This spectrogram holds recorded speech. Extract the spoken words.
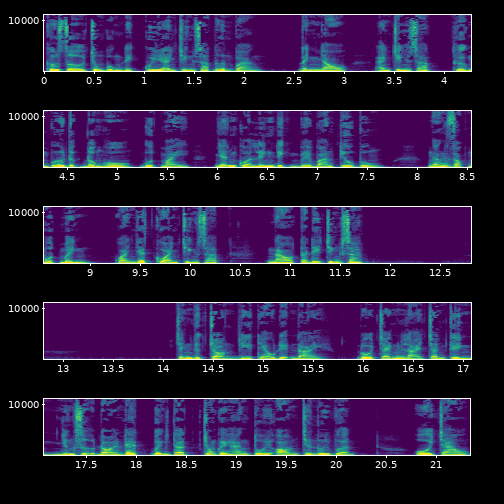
Cơ sở trong vùng địch quý anh trinh sát hơn vàng. Đánh nhau Anh trinh sát thường vớ được đồng hồ, bút máy Nhẫn của lính địch về bán tiêu bung ngăn dọc một mình Quái nhất của anh trinh sát. Nào ta đi trinh sát? Tránh được chọn đi theo điện đài Rồi tránh lại chăn kinh Những sự đói rét bệnh tật Trong cái hang tối om trên núi vượn Ôi chao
